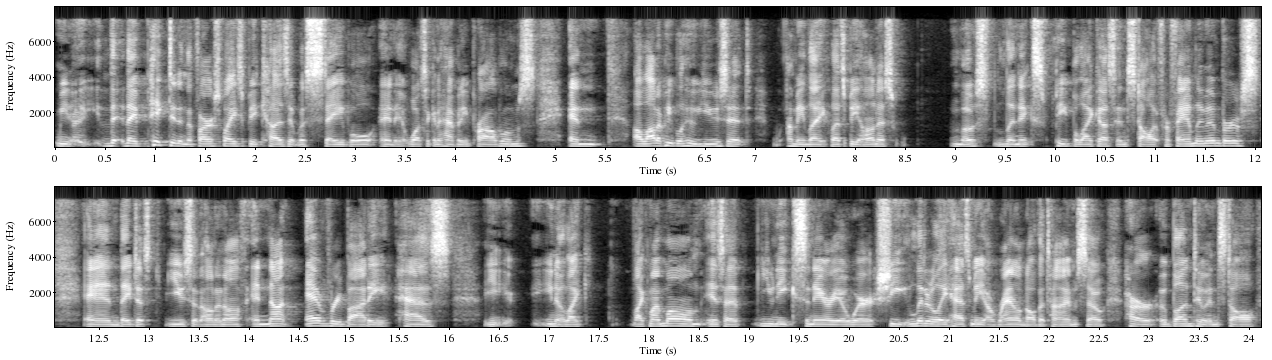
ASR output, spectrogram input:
you know, they picked it in the first place because it was stable and it wasn't going to have any problems. And a lot of people who use it, I mean, like, let's be honest, most Linux people like us install it for family members and they just use it on and off. And not everybody has, you, you know, like, like my mom is a unique scenario where she literally has me around all the time. So her Ubuntu install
